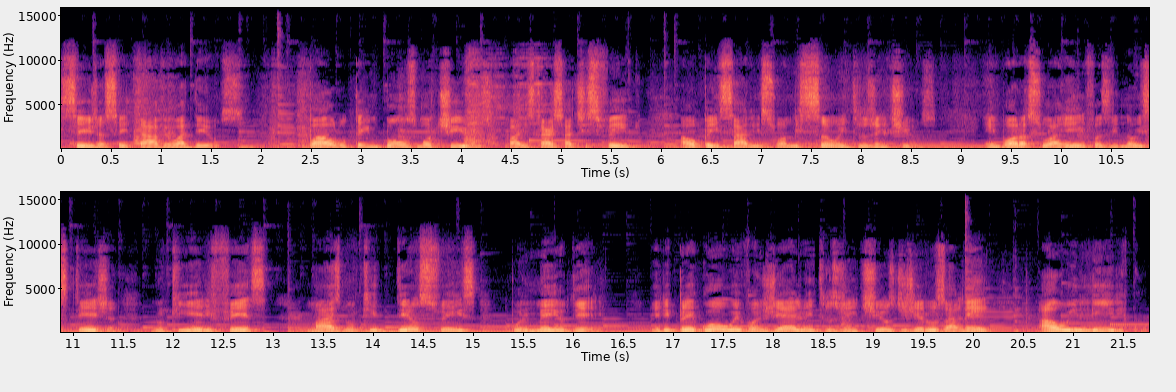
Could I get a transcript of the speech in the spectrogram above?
seja aceitável a Deus. Paulo tem bons motivos para estar satisfeito ao pensar em sua missão entre os gentios. Embora sua ênfase não esteja no que ele fez, mas no que Deus fez por meio dele. Ele pregou o evangelho entre os gentios de Jerusalém ao Ilírico,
